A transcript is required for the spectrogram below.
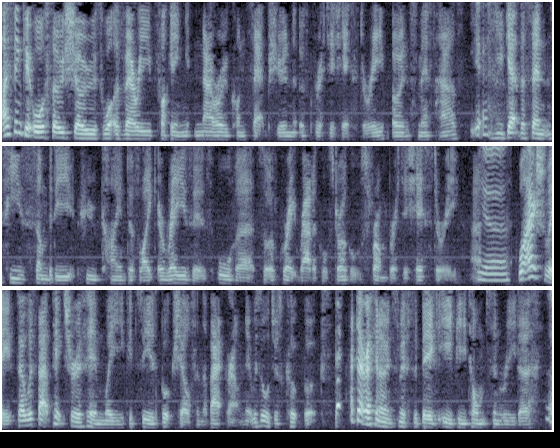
I think it also shows what a very fucking narrow conception of British history Owen Smith has. yeah. You get the sense he's somebody who kind of like erases all the sort of great radical struggles from British history. And- Yeah. Well, actually, there was that picture of him where you could see his bookshelf in the background. and It was all just cookbooks. I don't reckon Owen Smith's a big E.P. Thompson reader.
